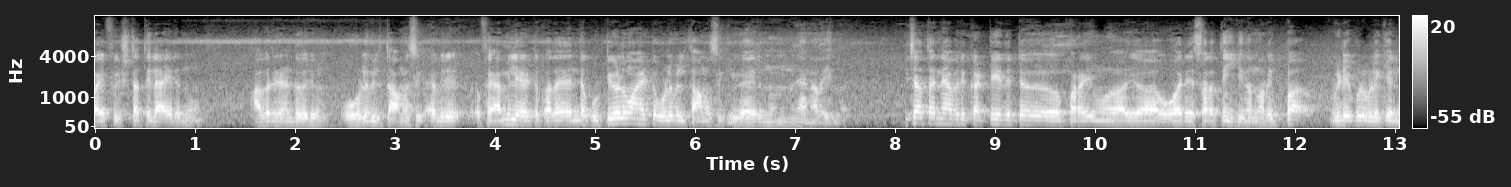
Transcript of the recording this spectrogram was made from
വൈഫ് ഇഷ്ടത്തിലായിരുന്നു. അവർ രണ്ടുപേരും ഒളിവിൽ താമസി അവർ ഫാമിലിയായിട്ട് അതായത് എന്റെ കുട്ടികളുമായിട്ട് ഒളിവിൽ താമസിക്കുകയായിരുന്നു എന്ന് ഞാൻ അറിയുന്നത് വിളിച്ചാൽ തന്നെ അവർ കട്ട് ചെയ്തിട്ട് പറയും ഓരോ സ്ഥലത്ത് നിൽക്കുന്നെന്ന് പറയും. ഇപ്പം വീഡിയോ കോൾ വിളിക്കൽ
